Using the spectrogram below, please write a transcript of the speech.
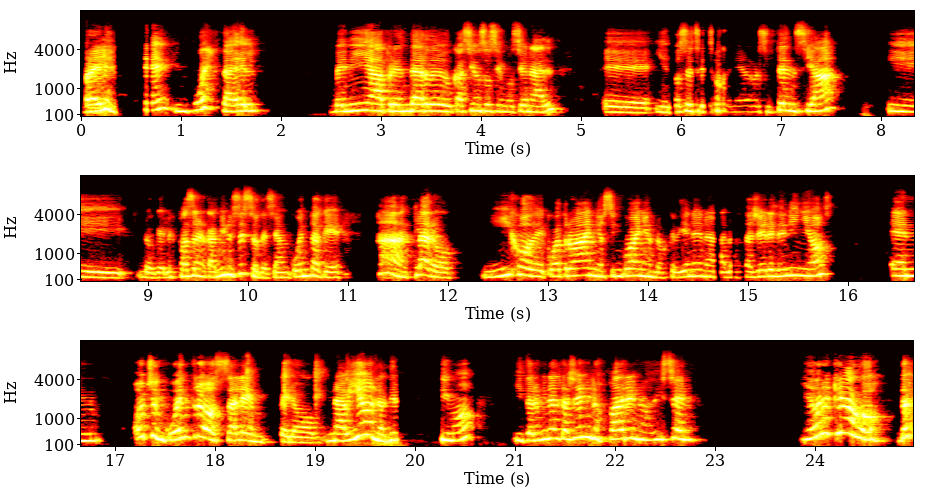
Para él es impuesta, él venía a aprender de educación socioemocional, eh, y entonces eso genera resistencia, y lo que les pasa en el camino es eso, que se dan cuenta que, ah, claro, mi hijo de cuatro años, cinco años, los que vienen a los talleres de niños, en ocho encuentros salen, pero un avión lo tiene y termina el taller y los padres nos dicen, ¿y ahora qué hago? Dame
